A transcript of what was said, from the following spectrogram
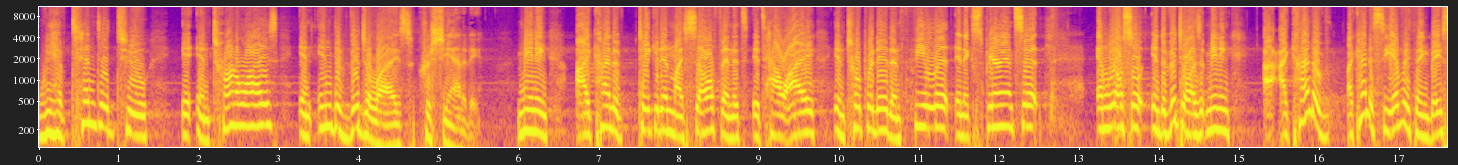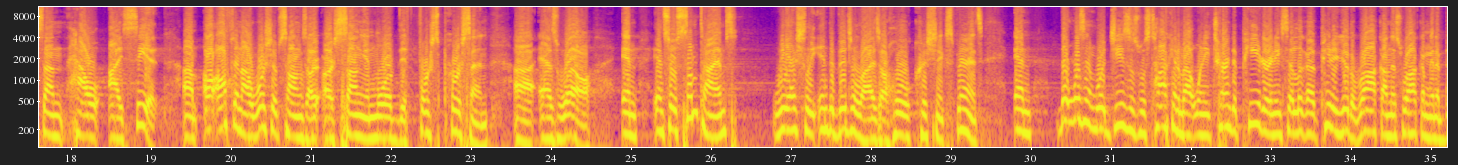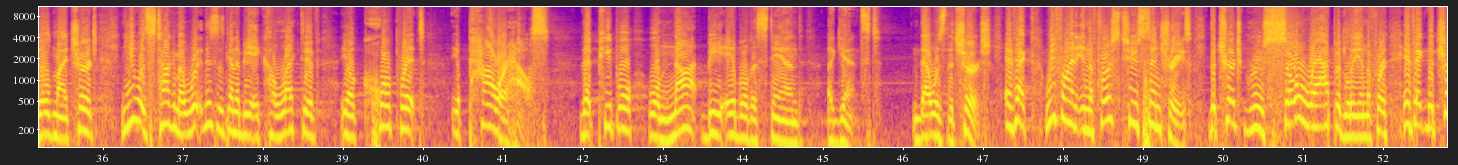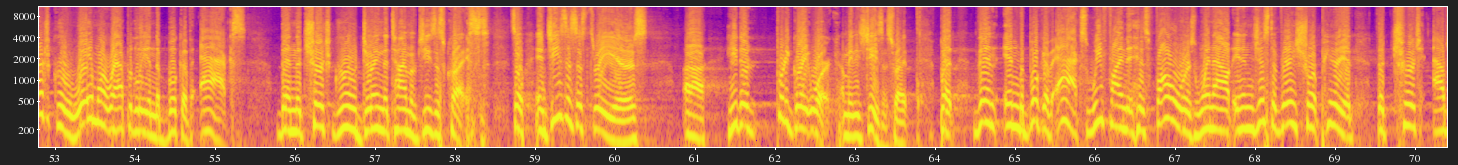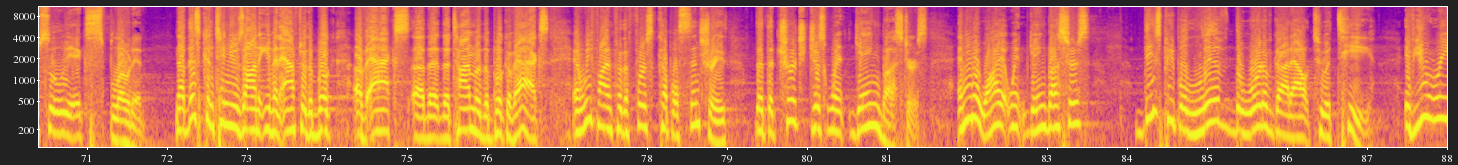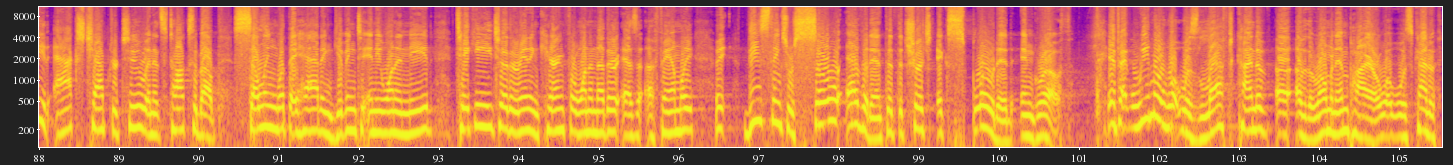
we have tended to internalize and individualize Christianity meaning I kind of take it in myself and it's, it's how I interpret it and feel it and experience it. And we also individualize it, meaning I, I kind of I kind of see everything based on how I see it. Um, often our worship songs are, are sung in more of the first person uh, as well. And, and so sometimes we actually individualize our whole Christian experience. And that wasn't what Jesus was talking about when he turned to Peter and he said, Look, uh, Peter, you're the rock. On this rock, I'm going to build my church. He was talking about this is going to be a collective, you know, corporate you know, powerhouse that people will not be able to stand against. That was the church. In fact, we find in the first two centuries, the church grew so rapidly in the first. In fact, the church grew way more rapidly in the book of Acts than the church grew during the time of Jesus Christ. So in Jesus' three years, uh, he did pretty great work. I mean, he's Jesus, right? But then in the book of Acts, we find that his followers went out, and in just a very short period, the church absolutely exploded. Now, this continues on even after the book of Acts, uh, the, the time of the book of Acts, and we find for the first couple centuries that the church just went gangbusters. And you know why it went gangbusters? These people lived the Word of God out to a T. If you read Acts chapter 2 and it talks about selling what they had and giving to anyone in need, taking each other in and caring for one another as a family, I mean, these things were so evident that the church exploded in growth. In fact, we know what was left kind of uh, of the Roman Empire, what was kind of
